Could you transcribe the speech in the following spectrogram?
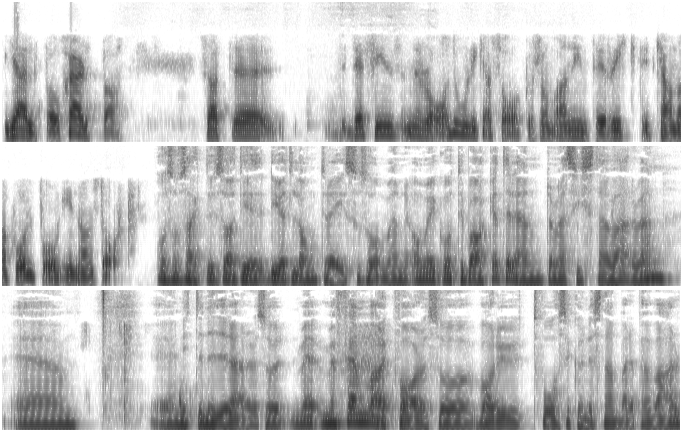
hjälpa och skälpa. Så att eh, det finns en rad olika saker som man inte riktigt kan ha koll på innan start. Och som sagt, du sa att det, det är ett långt race och så, men om vi går tillbaka till den, de här sista varven. Eh, eh 99 där. Så med, med, fem varv kvar så var du två sekunder snabbare per varv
